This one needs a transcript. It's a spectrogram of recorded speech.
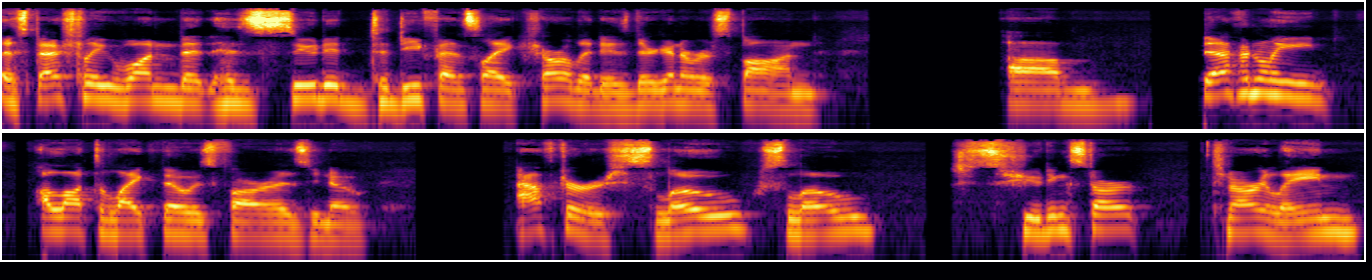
especially one that has suited to defense like Charlotte is, they're going to respond. Um, definitely a lot to like though, as far as you know, after a slow, slow shooting start, Toneari Lane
